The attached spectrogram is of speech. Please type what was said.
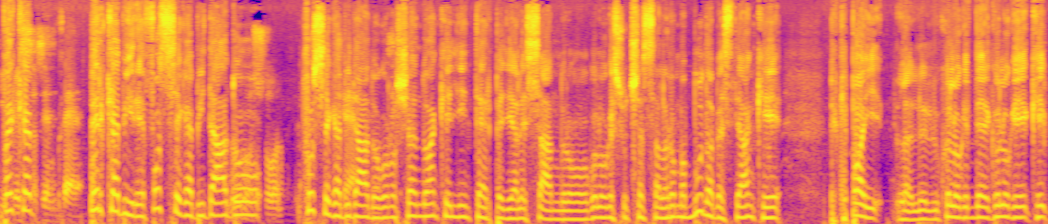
per, questa cap- per capire, fosse capitato, sono- fosse capitato Certo. conoscendo anche gli interpreti Alessandro, quello che è successo alla Roma Budapest e anche perché poi quello, che, quello che- che-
